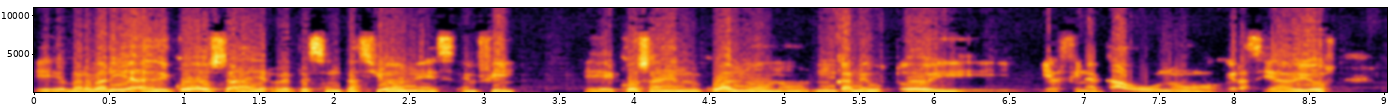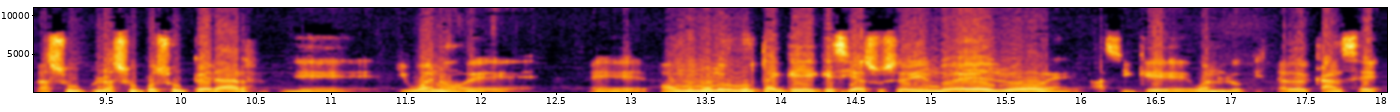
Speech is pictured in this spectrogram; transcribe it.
eh, barbaridades de cosas, representaciones, en fin, eh, cosas en el cual no, nunca me gustó y, al fin y al cabo uno, gracias a Dios, la, la supo superar eh, y bueno, a uno no le gusta que, que siga sucediendo ello, así que bueno, lo que está al alcance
